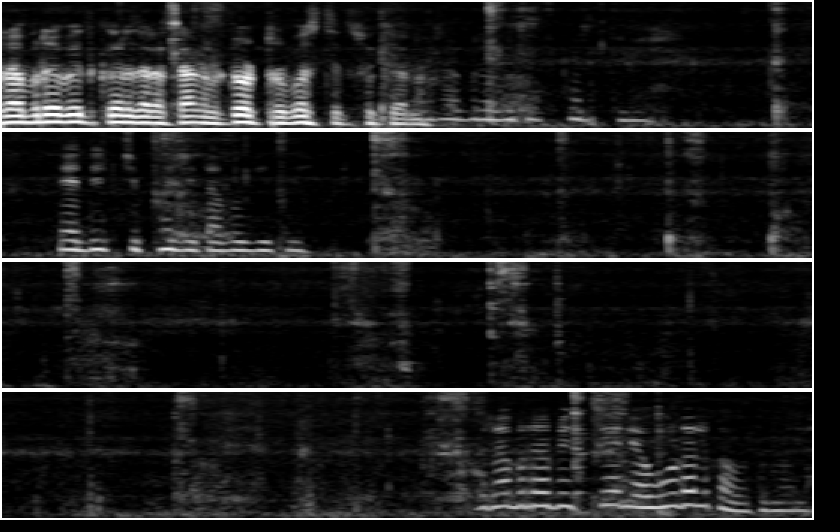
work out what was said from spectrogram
रबरबीत कर जरा चांगलं टोटर बसतात सुक्यानं. रबरबीतच करते मी. त्या दिवशी फजिता बघितली. रबरबीत केल्या उडल का हो तुम्हाला?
